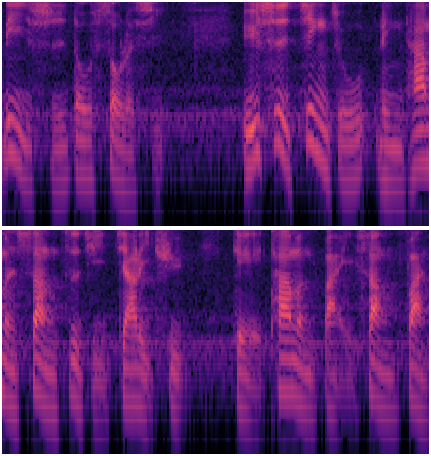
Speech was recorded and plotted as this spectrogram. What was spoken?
立时都受了洗。于是敬主领他们上自己家里去，给他们摆上饭。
